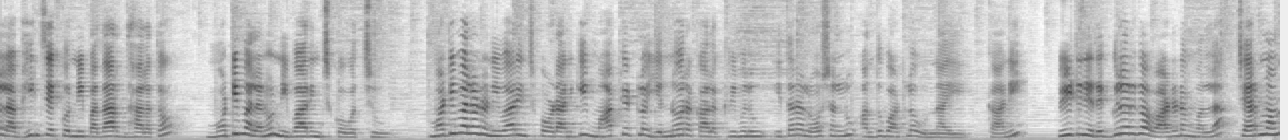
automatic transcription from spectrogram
లభించే కొన్ని పదార్థాలతో మొటిమలను నివారించుకోవచ్చు. మొటిమలను నివారించుకోవడానికి మార్కెట్లో ఎన్నో రకాల క్రిములు ఇతర లోషన్లు అందుబాటులో ఉన్నాయి. కానీ వీటిని రెగ్యులర్గా వాడడం వల్ల చర్మం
